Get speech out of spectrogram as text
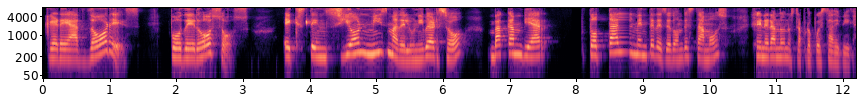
creadores poderosos, extensión misma del universo, va a cambiar totalmente desde donde estamos generando nuestra propuesta de vida.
